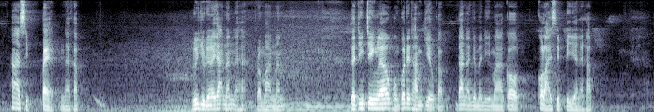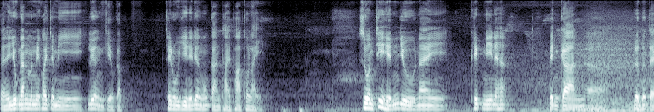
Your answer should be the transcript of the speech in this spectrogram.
2558 นะครับ หรืออยู่ในระยะนั้นนะฮะ ประมาณนั้น แต่จริงๆแล้วผมก็ได้ทำเกี่ยวกับด้านอัญมณีมาก็ก็หลายสิบปีนะครับ แต่ในยุคนั้นมันไม่ค่อยจะมีเรื่องเกี่ยวกับเทคโนโลยีในเรื่องของการถ่ายภาพเท่าไหร่ ส่วนที่เห็นอยู่ในคลิปนี้นะฮะ เป็นการเเริ่มตั้งแต่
